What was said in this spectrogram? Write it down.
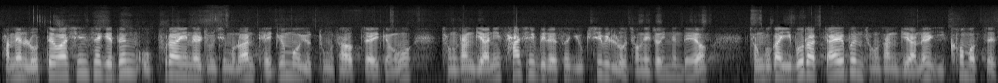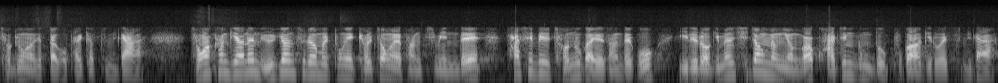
반면 롯데와 신세계 등 오프라인을 중심으로 한 대규모 유통 사업자의 경우 정산 기한이 40일에서 60일로 정해져 있는데요. 정부가 이보다 짧은 정산기한을 이커머스에 적용하겠다고 밝혔습니다. 정확한 기한은 의견 수렴을 통해 결정할 방침인데 40일 전후가 예상되고 이를 어기면 시정명령과 과징금도 부과하기로 했습니다.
